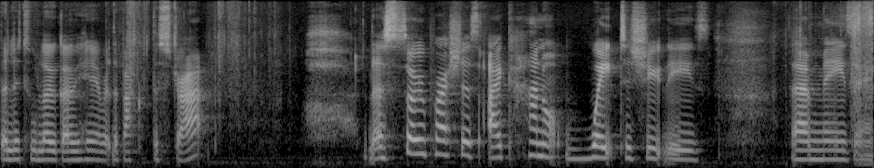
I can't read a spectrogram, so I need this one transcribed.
the little logo here at the back of the strap. They're so precious. I cannot wait to shoot these. They're amazing.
